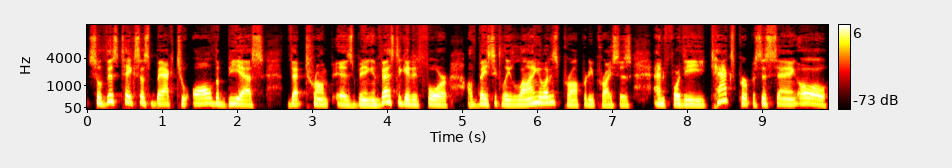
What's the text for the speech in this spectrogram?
So this takes us back to all the BS that Trump is being investigated for of basically lying about his property prices and for the tax purposes saying, "Oh,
